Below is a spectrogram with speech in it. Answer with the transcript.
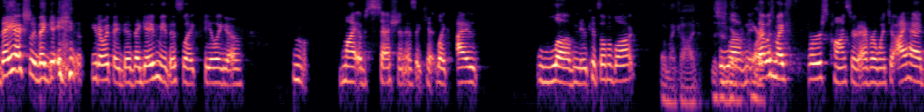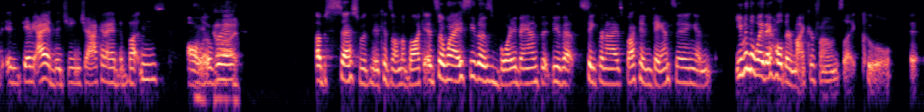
they actually they gave you know what they did. They gave me this like feeling of my obsession as a kid. Like I love New Kids on the Block. Oh my God, this is Love New. That was my first concert I ever went to. I had in Danny. I had the jean jacket. I had the buttons all Oh over God. it. Obsessed with New Kids on the Block. And so when I see those boy bands that do that synchronized fucking dancing and even the way they hold their microphones, like cool. It-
